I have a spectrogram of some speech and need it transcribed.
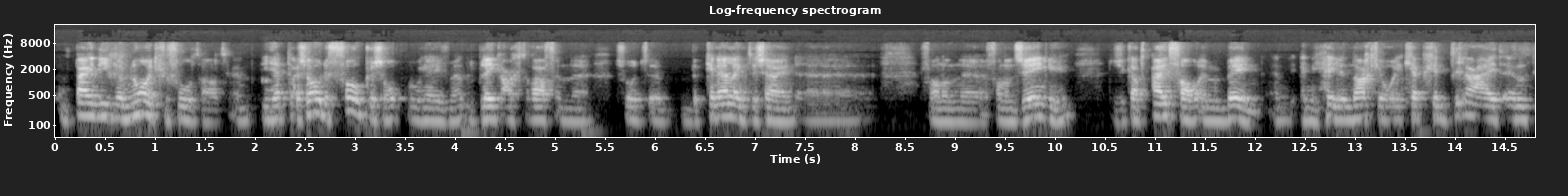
een pijn die ik nog nooit gevoeld had. En je hebt daar zo de focus op op een gegeven moment. Het bleek achteraf een soort beknelling te zijn van, een, van een zenuw. Dus ik had uitval in mijn been. En, en die hele nacht, joh, ik heb gedraaid en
